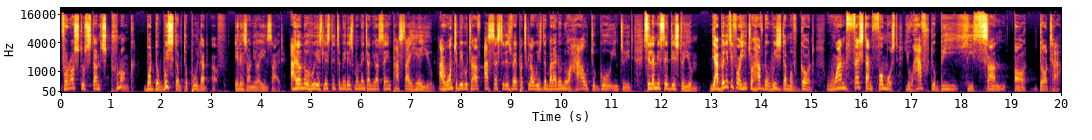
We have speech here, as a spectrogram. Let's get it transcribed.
for us to stand strong. But the wisdom to pull that off. It is on your inside. I don't know who is listening to me this moment and you are saying, Pastor, I hear you. I want to be able to have access to this very particular wisdom, but I don't know how to go into it. See, let me say this to you. The ability for you to have the wisdom of God, one, first and foremost, you have to be his son or daughter.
